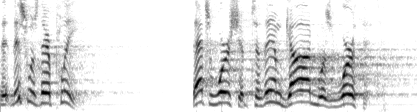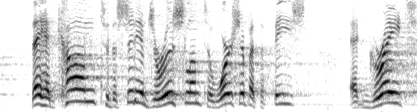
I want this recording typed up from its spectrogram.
th- this was their plea. That's worship. To them, God was worth it. They had come to the city of Jerusalem to worship at the feast at great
